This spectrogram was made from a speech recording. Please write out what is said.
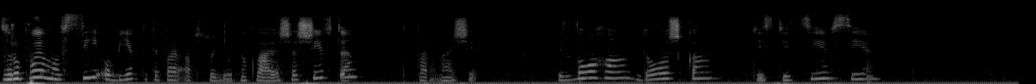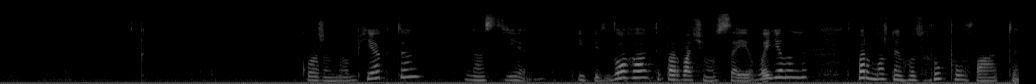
Згрупуємо всі об'єкти тепер абсолютно. Клавіша Shift. Тепер наші підлога, дошка, ті стільці всі. Кожен об'єкт. У нас є і підлога. Тепер бачимо, все є виділене. Тепер можна його згрупувати.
